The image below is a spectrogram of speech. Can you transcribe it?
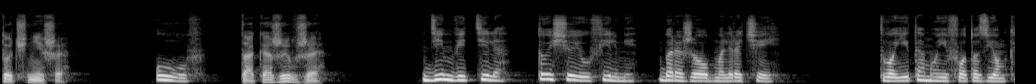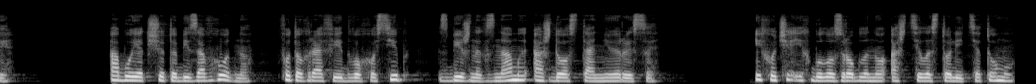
Точніше, Уф. та кажи вже. Дім відтіля, той, що й у фільмі, береже обмаль речей. Твої та мої фотозйомки. Або, якщо тобі завгодно, фотографії двох осіб, збіжних з нами аж до останньої риси. І хоча їх було зроблено аж ціле століття тому,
